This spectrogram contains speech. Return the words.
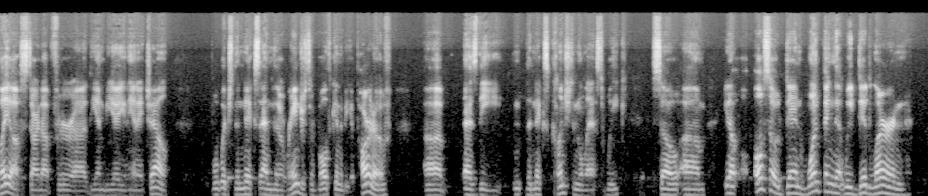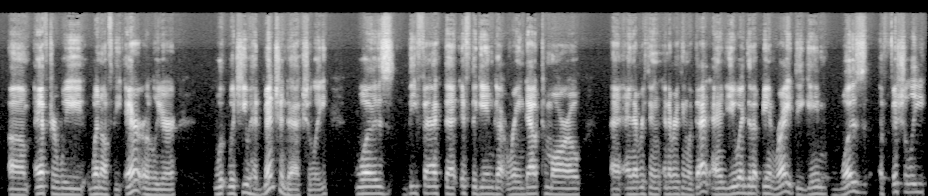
playoffs start up for uh, the NBA and the NHL, which the Knicks and the Rangers are both going to be a part of, uh, as the the Knicks clinched in the last week. So, um, you know, also Dan, one thing that we did learn um, after we went off the air earlier, w- which you had mentioned actually, was the fact that if the game got rained out tomorrow and, and everything and everything with that, and you ended up being right, the game was officially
